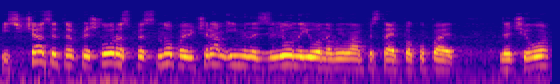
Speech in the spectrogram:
И сейчас это пришло распространено по вечерам именно зеленые ионовые лампы ставить, покупает. Для чего?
